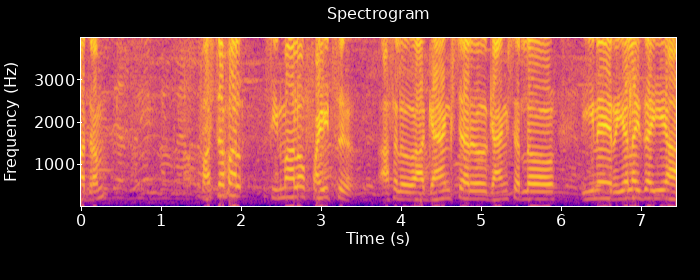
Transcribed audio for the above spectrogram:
మాత్రం. ఫస్ట్ ఆఫ్ ఆల్ సినిమాలో ఫైట్స్ అసలు ఆ గ్యాంగ్స్టర్ గ్యాంగ్స్టర్లో ఈయన రియలైజ్ అయ్యి ఆ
